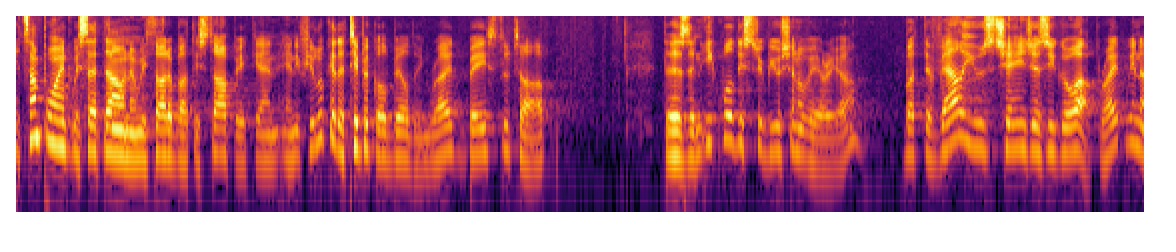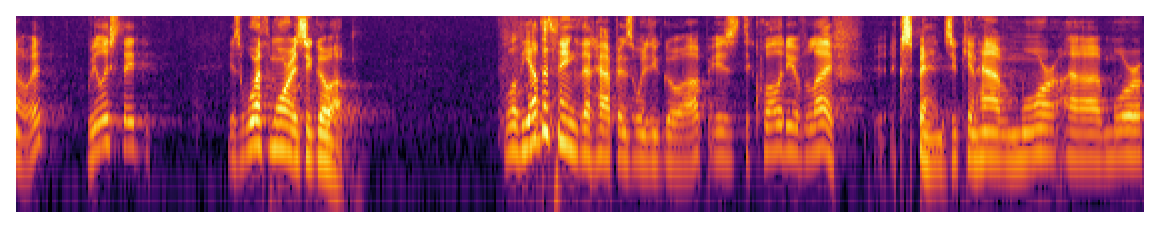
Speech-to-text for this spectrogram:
at some point we sat down and we thought about this topic and, and if you look at a typical building right base to top there's an equal distribution of area but the values change as you go up right? We know it. Real estate is worth more as you go up. Well the other thing that happens when you go up is the quality of life expands you can have more, uh, more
